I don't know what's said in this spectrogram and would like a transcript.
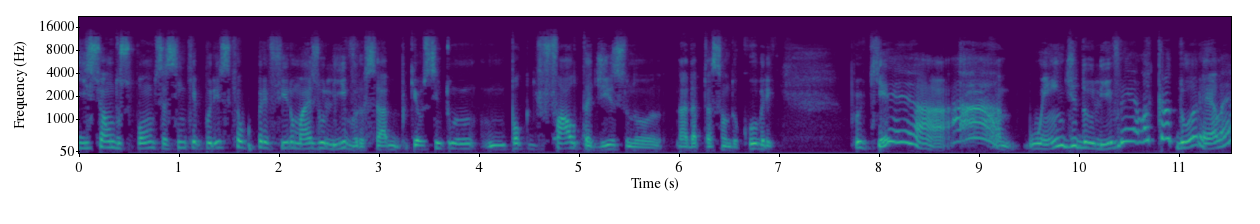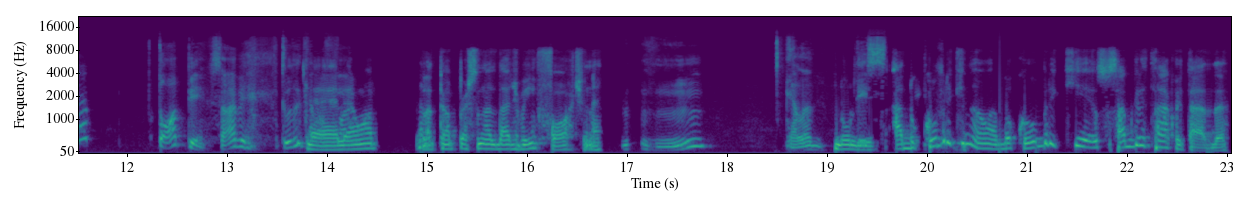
isso é um dos pontos assim que é por isso que eu prefiro mais o livro, sabe? Porque eu sinto um, um pouco de falta disso no- na adaptação do Kubrick, porque a, a Wendy do livro é lacradora, ela é top, sabe? Tudo que ela, É, ela, é uma, ela tem uma personalidade bem forte, né? Uhum. Ela, No. Desse- A do Kubrick não, a do Kubrick só sabe gritar, coitada.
